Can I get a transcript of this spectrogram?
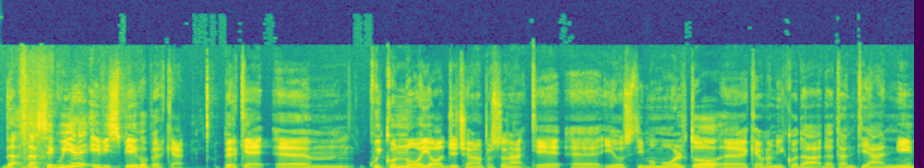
da, da seguire e vi spiego perché. Perché ehm, qui con noi oggi c'è una persona che eh, io stimo molto, eh, che è un amico da, da tanti anni,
